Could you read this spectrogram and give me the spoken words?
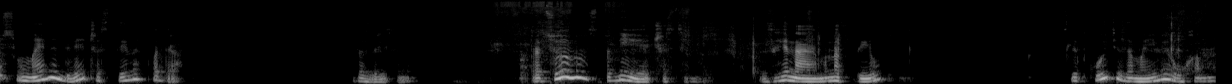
Ось у мене дві частини квадрата розрізаний. Працюємо з однією частиною. Згинаємо навпіл. Слідкуйте за моїми рухами.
